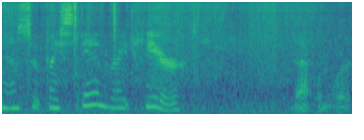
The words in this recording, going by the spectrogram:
Yeah, so if I stand right here, that would work.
